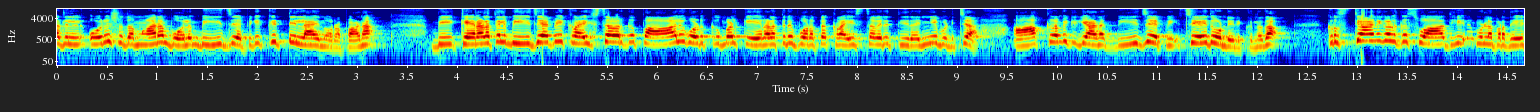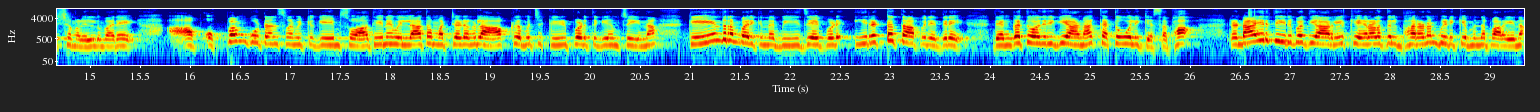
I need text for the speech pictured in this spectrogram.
അതിൽ ഒരു ശതമാനം പോലും ബി ജെ പിക്ക് കിട്ടില്ല എന്ന് ഉറപ്പാണ്. ബി കേരളത്തിൽ ബി ജെ പി ക്രൈസ്തവർക്ക് പാൽ കൊടുക്കുമ്പോൾ കേരളത്തിന് പുറത്ത് ക്രൈസ്തവരെ തിരഞ്ഞു പിടിച്ച് ആക്രമിക്കുകയാണ് ബി ജെ പി ചെയ്തുകൊണ്ടിരിക്കുന്നത്. ക്രിസ്ത്യാനികൾക്ക് സ്വാധീനമുള്ള പ്രദേശങ്ങളിൽ വരെ ഒപ്പം കൂട്ടാൻ ശ്രമിക്കുകയും സ്വാധീനമില്ലാത്ത മറ്റിടങ്ങളെ ആക്രമിച്ച് കീഴ്പ്പെടുത്തുകയും ചെയ്യുന്ന കേന്ദ്രം ഭരിക്കുന്ന ബി ജെ പിയുടെ ഇരട്ടത്താപ്പിനെതിരെ രംഗത്ത് വന്നിരിക്കുകയാണ് കത്തോലിക്ക സഭ. രണ്ടായിരത്തി ഇരുപത്തിയാറിൽ കേരളത്തിൽ ഭരണം പിടിക്കുമെന്ന് പറയുന്ന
